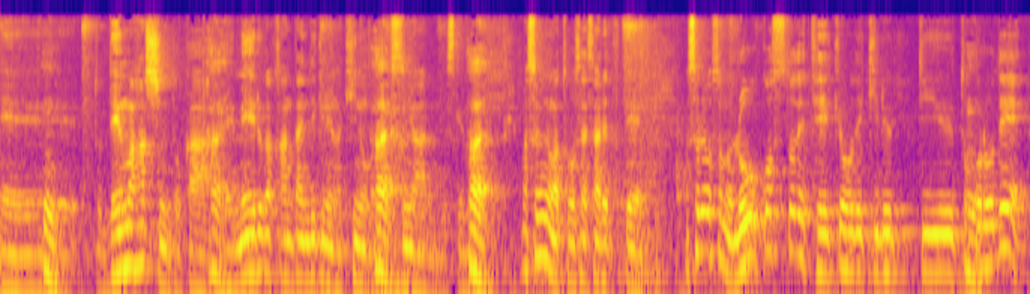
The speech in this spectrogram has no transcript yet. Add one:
えーと電話発信とか、はい。えーメールが簡単にできるような機能が WIX にはあるんですけど、はい。まあ、そういうのが搭載されててそれをそのローコストで提供できるっていうところで、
